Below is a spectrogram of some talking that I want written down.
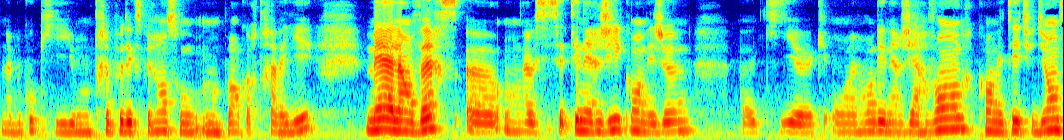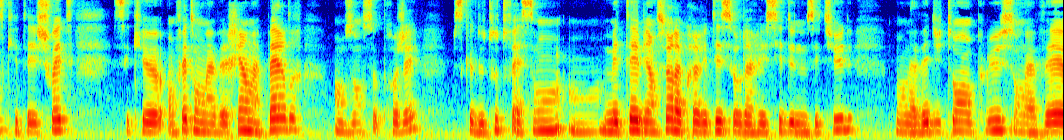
il y en a beaucoup qui ont très peu d'expérience ou n'ont pas encore travaillé. Mais à l'inverse, euh, on a aussi cette énergie quand on est jeune, euh, qui, euh, on a vraiment de l'énergie à revendre. Quand on était étudiante, ce qui était chouette, c'est qu'en en fait, on n'avait rien à perdre en faisant ce projet. Parce que de toute façon, on mettait bien sûr la priorité sur la réussite de nos études, mais on avait du temps en plus, on avait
